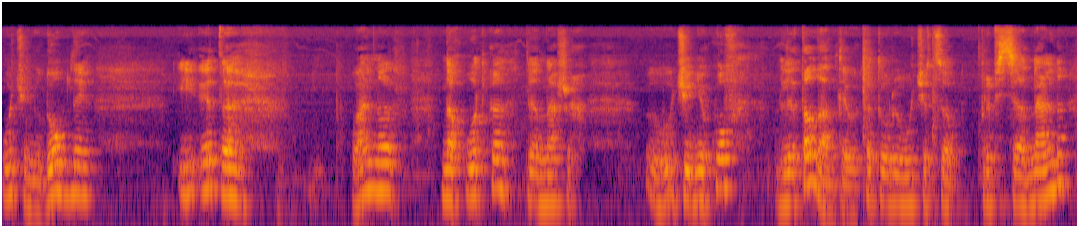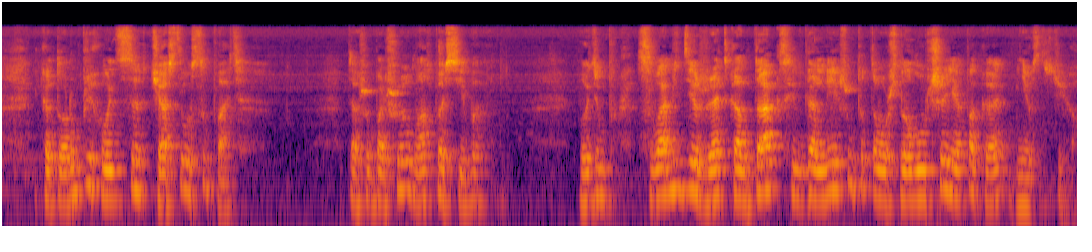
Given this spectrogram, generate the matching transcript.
очень удобные. И это буквально находка для наших учеников, для талантливых, которые учатся профессионально и которым приходится часто выступать. Так что большое вам спасибо. Будем с вами держать контакт и в дальнейшем, потому что лучше я пока не встречал.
